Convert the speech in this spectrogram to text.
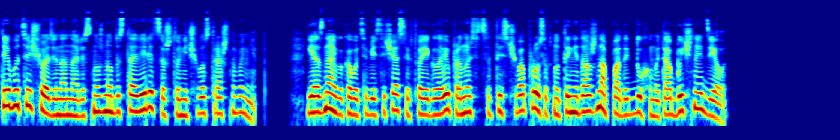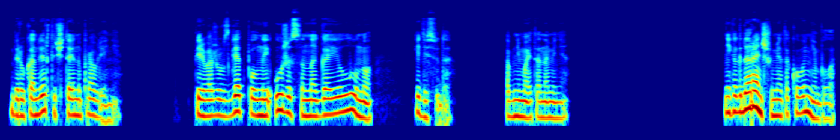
Требуется еще один анализ, нужно удостовериться, что ничего страшного нет. Я знаю, каково тебе сейчас, и в твоей голове проносится тысяча вопросов, но ты не должна падать духом, это обычное дело. Беру конверт и читаю направление. Перевожу взгляд полный ужаса на Гаю Луну. «Иди сюда», — обнимает она меня. Никогда раньше у меня такого не было.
